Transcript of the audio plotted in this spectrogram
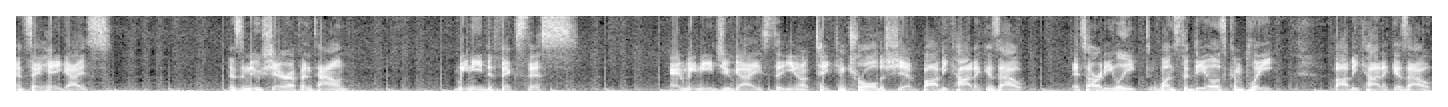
and say, "Hey guys, there's a new sheriff in town. We need to fix this." And we need you guys to, you know, take control of the ship. Bobby Kotick is out. It's already leaked. Once the deal is complete, Bobby Kotick is out.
